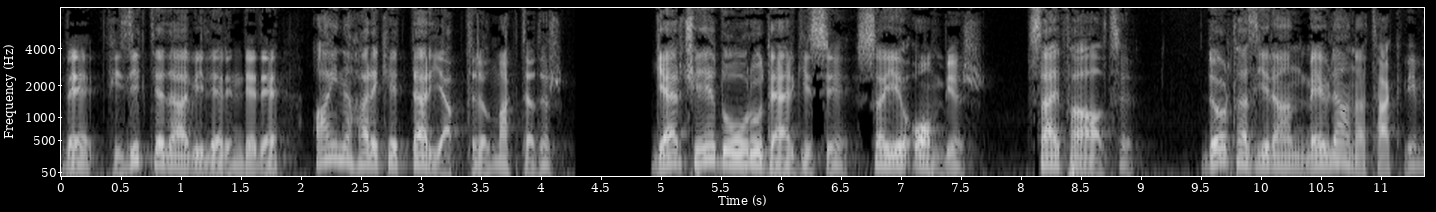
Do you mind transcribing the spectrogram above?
ve fizik tedavilerinde de aynı hareketler yaptırılmaktadır. Gerçeğe Doğru Dergisi Sayı 11 Sayfa 6 4 Haziran Mevlana Takvimi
